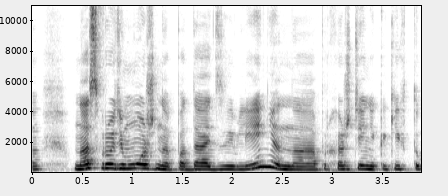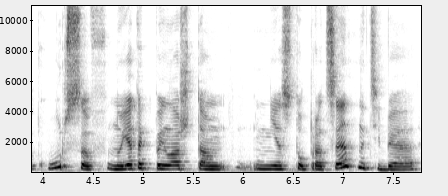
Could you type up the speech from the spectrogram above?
У нас вроде можно подать заявление на прохождение каких-то курсов, но я так поняла, что там не стопроцентно тебя,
